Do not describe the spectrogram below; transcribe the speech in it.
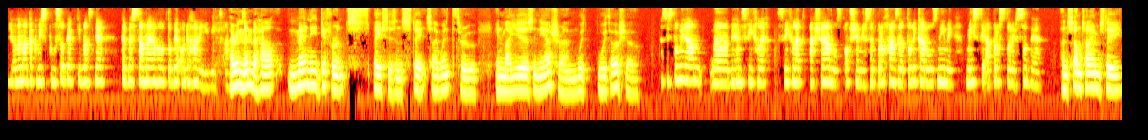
Že ona má takový způsob, jak ti vlastně tebe samého tobě odhalí víc. I remember how many different spaces and states I went through in my years in the ashram with, with Osho. Já si vzpomínám eh, během svých let, svých let ašrámu s Ošem, že jsem procházel tolika různými místy a prostory v sobě. And sometimes they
